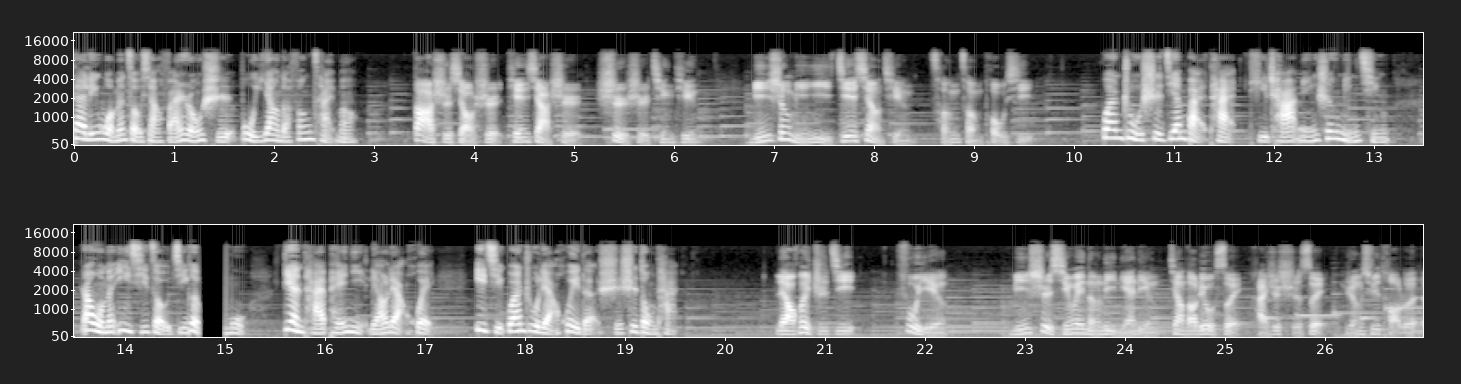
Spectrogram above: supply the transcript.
带领我们走向繁荣时不一样的风采吗？大事小事天下事，事事倾听，民生民意皆向情，层层剖析，关注世间百态，体察民生民情，让我们一起走进各幕。电台陪你聊两会，一起关注两会的时事动态。两会直击，副营，民事行为能力年龄降到六岁还是十岁，仍需讨论。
